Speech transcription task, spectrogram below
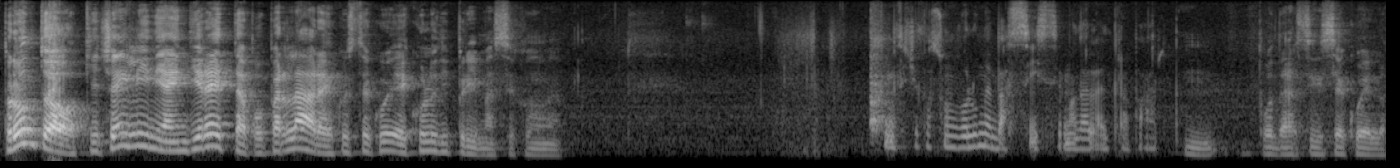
Pronto? Chi c'è in linea? In diretta può parlare? Questo è, que- è quello di prima, secondo me. Come se ci fosse un volume bassissimo dall'altra parte. Mm. può darsi che sia quello.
